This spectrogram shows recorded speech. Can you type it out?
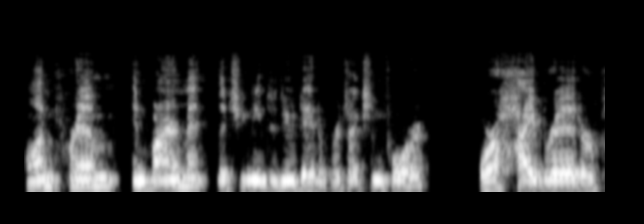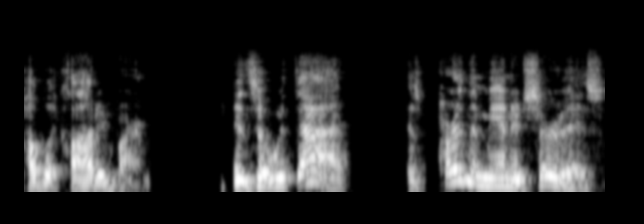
on-prem environment that you need to do data protection for, or a hybrid or public cloud environment. And so with that, as part of the managed service,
